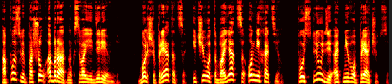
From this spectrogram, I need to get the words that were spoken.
а после пошел обратно к своей деревне. Больше прятаться и чего-то бояться он не хотел. Пусть люди от него прячутся.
